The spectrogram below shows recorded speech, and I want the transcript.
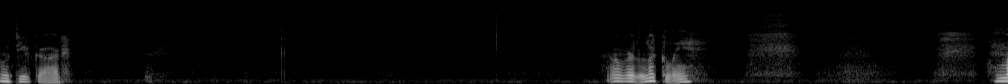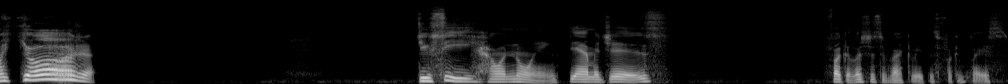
Oh dear God. However, luckily. Oh my God! Do you see how annoying damage is? Fuck it, let's just evacuate this fucking place.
